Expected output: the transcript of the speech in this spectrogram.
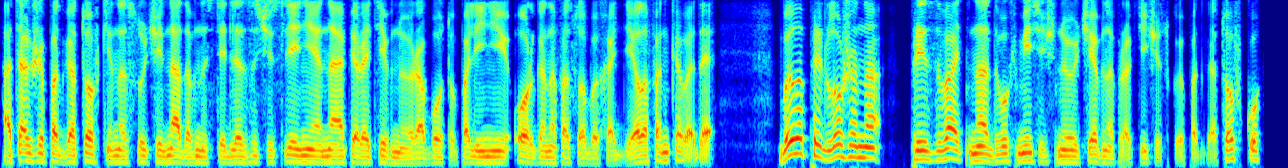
а также подготовки на случай надобности для зачисления на оперативную работу по линии органов особых отделов НКВД, было предложено призвать на двухмесячную учебно-практическую подготовку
